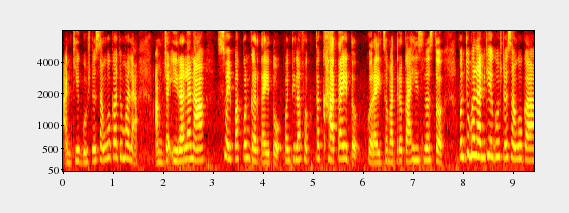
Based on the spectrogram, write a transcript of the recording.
आणखी एक गोष्ट सांगू का तुम्हाला? आमच्या इराला ना स्वयंपाक पण करता येतो पण तिला फक्त खाता येतं करायचं मात्र काहीच नसतं. पण तुम्हाला आणखी एक गोष्ट सांगू का?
